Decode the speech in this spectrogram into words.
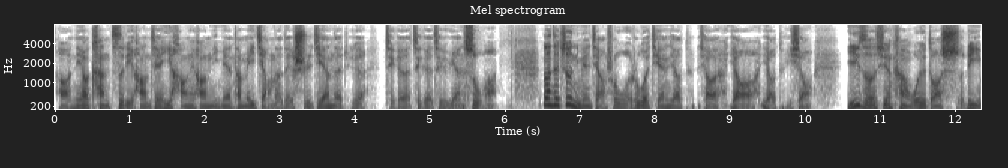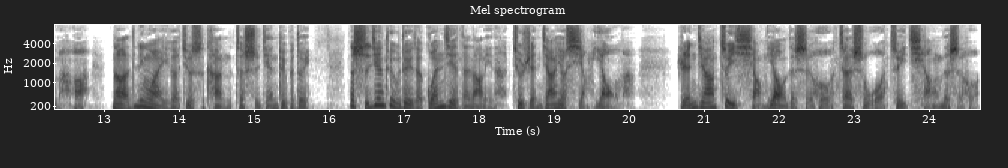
啊，你要看字里行间，一行一行里面他没讲的这个时间的这个这个这个这个元素啊。那在这里面讲说，我如果今天要要要要推销，一则先看我有多少实力嘛啊。那另外一个就是看这时间对不对？那时间对不对的关键在哪里呢？就人家要想要嘛，人家最想要的时候，再是我最强的时候。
